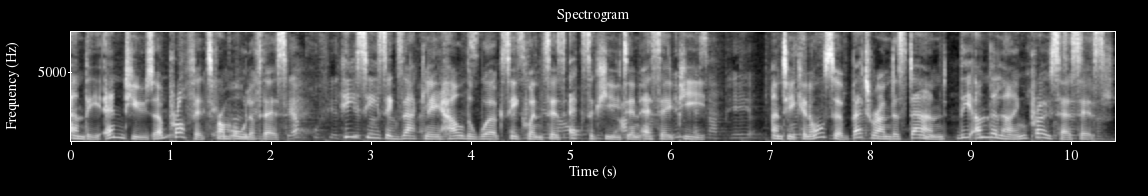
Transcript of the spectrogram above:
And the end user profits from all of this. He sees exactly how the work sequences execute in SAP, and he can also better understand the underlying processes.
